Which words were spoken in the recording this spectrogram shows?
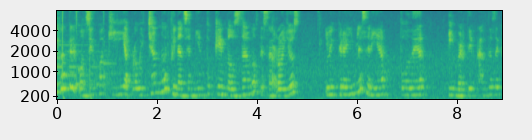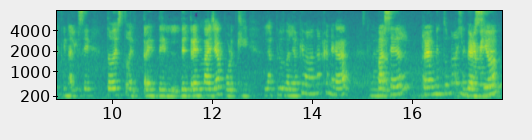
yo creo que el consejo aquí, aprovechando el financiamiento que nos dan los desarrollos, lo increíble sería poder invertir antes de que finalice todo esto del tren, del, del tren Maya, porque la plusvalía que van a generar va a ser realmente una inversión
